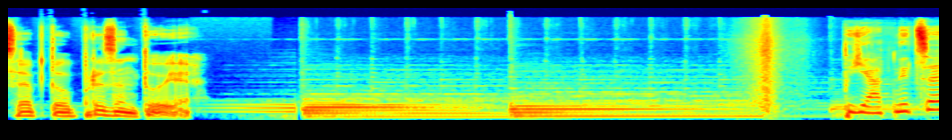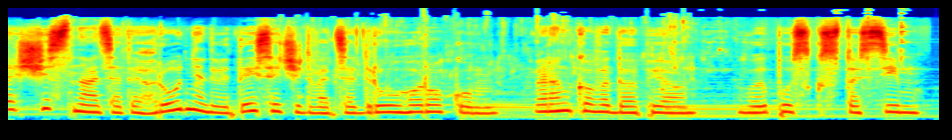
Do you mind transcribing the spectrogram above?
Септо презентує. П'ятниця, 16 грудня 2022 року. Ранкове допіо. Випуск 107.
